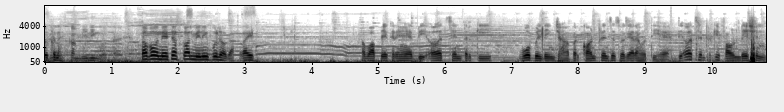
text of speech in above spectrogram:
उतना। उसका मीनिंग होता है। तब वो नेचर कॉल मीनिंगफुल होगा राइट अब आप देख रहे हैं दी अर्थ सेंटर की वो बिल्डिंग जहाँ पर कॉन्फ्रेंसेस वगैरह होती है। दी अर्थ सेंटर की फाउंडेशन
